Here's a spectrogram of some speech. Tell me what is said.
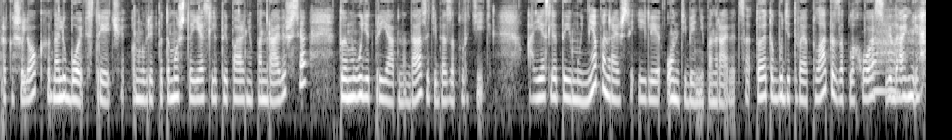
про кошелек на любой встрече. Он говорит, потому что если ты парню понравился, нравишься, то ему будет приятно, да, за тебя заплатить. А если ты ему не понравишься или он тебе не понравится, то это будет твоя плата за плохое свидание.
